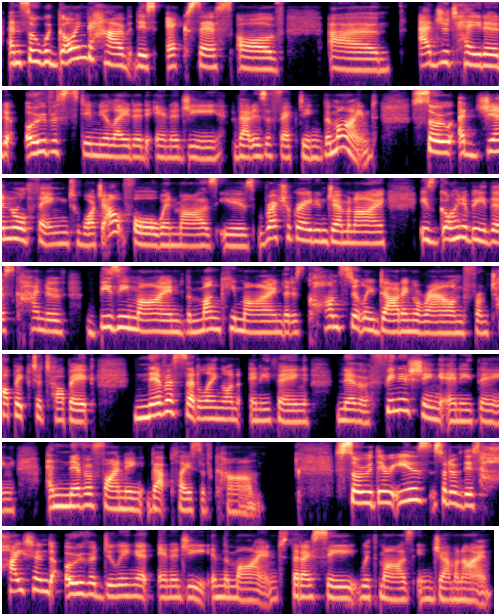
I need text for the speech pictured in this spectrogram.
And so we're going to have this excess of uh, agitated, overstimulated energy that is affecting the mind. So, a general thing to watch out for when Mars is retrograde in Gemini is going to be this kind of busy mind, the monkey mind that is constantly darting around from topic to topic, never settling on anything, never finishing anything, and never finding that place of calm. So there is sort of this heightened overdoing it energy in the mind that I see with Mars in Gemini.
